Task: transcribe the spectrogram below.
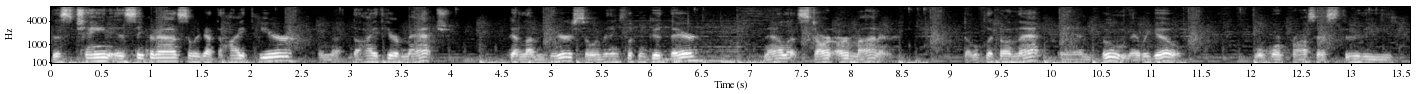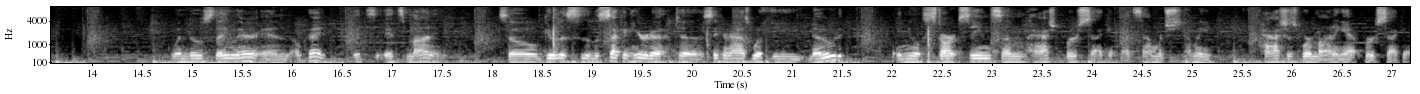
This chain is synchronized, so we got the height here and the, the height here match. We've got 11 here, so everything's looking good there. Now let's start our miner. Double click on that, and boom, there we go one more process through the Windows thing there, and okay, it's it's mining. So give us a second here to, to synchronize with the node, and you'll start seeing some hash per second. That's how much how many hashes we're mining at per second.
